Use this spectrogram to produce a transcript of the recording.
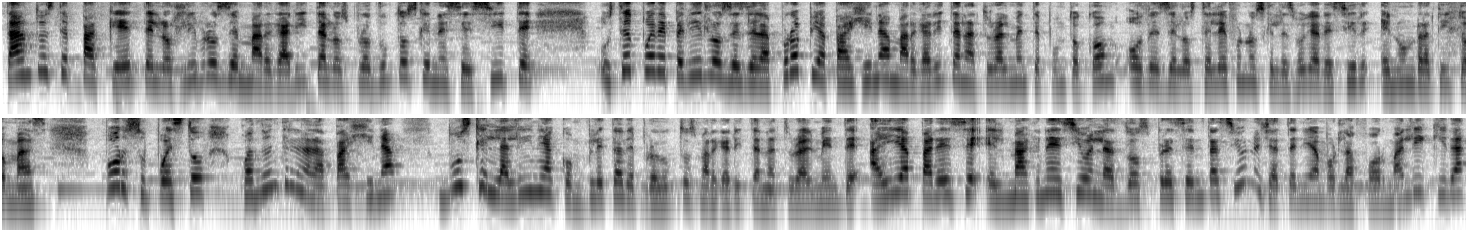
Tanto este paquete, los libros de Margarita, los productos que necesite, usted puede pedirlos desde la propia página margaritanaturalmente.com o desde los teléfonos que les voy a decir en un ratito más. Por supuesto, cuando entren a la página, busquen la línea completa de productos Margarita Naturalmente. Ahí aparece el magnesio en las dos presentaciones. Ya teníamos la forma líquida,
